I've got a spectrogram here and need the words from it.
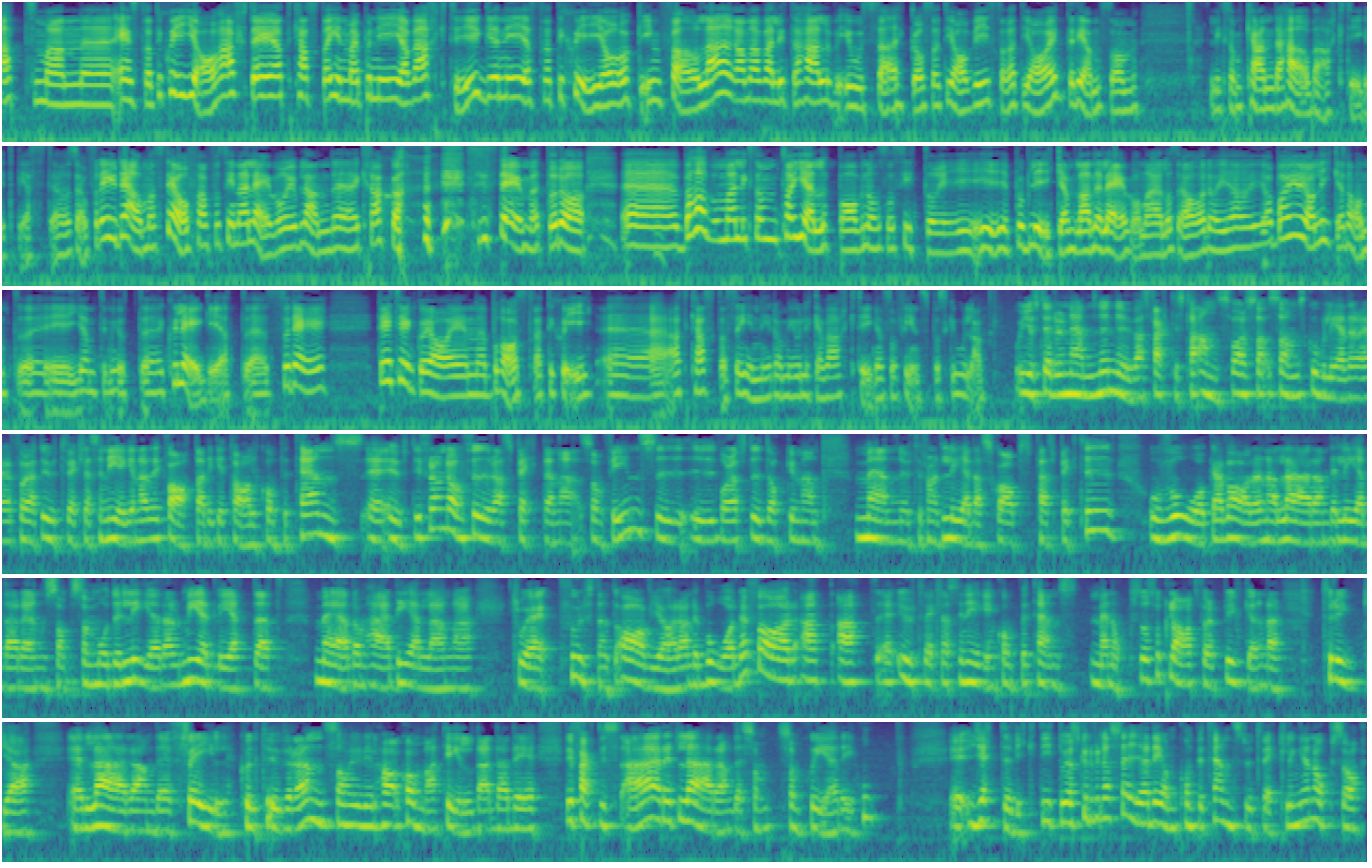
att man, eh, en strategi jag har haft är att kasta in mig på nya verktyg, nya strategier och inför lärarna vara lite halvosäker så att jag visar att jag är inte den som liksom kan det här verktyget bäst. Och så. För det är ju där man står framför sina elever och ibland eh, kraschar systemet och då eh, behöver man liksom ta hjälp av någon som sitter i, i publiken bland eleverna eller så. Och då jobbar jag likadant eh, gentemot eh, kollegiet. Eh, så det det tänker jag är en bra strategi, eh, att kasta sig in i de olika verktygen som finns på skolan. Och just det du nämner nu, att faktiskt ta ansvar som skolledare för att utveckla sin egen adekvata digital kompetens eh, utifrån de fyra aspekterna som finns i, i våra styrdokument, men utifrån ett ledarskapsperspektiv och våga vara den här lärande ledaren som, som modellerar medvetet med de här delarna tror jag är fullständigt avgörande både för att, att eh, utveckla sin egen kompetens men också såklart för att bygga den där trygga, eh, lärande fail-kulturen som vi vill ha, komma till där, där det, det faktiskt är ett lärande som, som sker ihop. Eh, jätteviktigt och jag skulle vilja säga det om kompetensutvecklingen också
